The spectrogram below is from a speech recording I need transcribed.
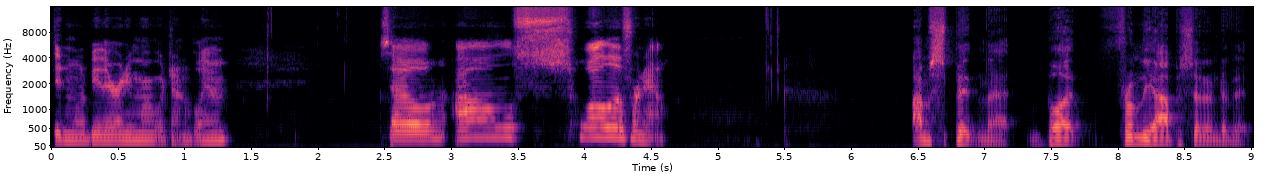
didn't want to be there anymore, which I don't blame him. So I'll swallow for now. I'm spitting that, but from the opposite end of it.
